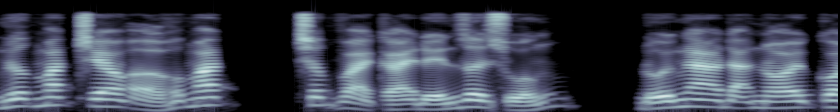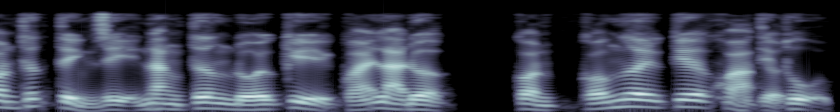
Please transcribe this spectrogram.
nước mắt treo ở hốc mắt, chớp vài cái đến rơi xuống, đối nga đã nói con thức tỉnh dị năng tương đối kỳ quái là được, còn có ngươi kia khỏa tiểu thụ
